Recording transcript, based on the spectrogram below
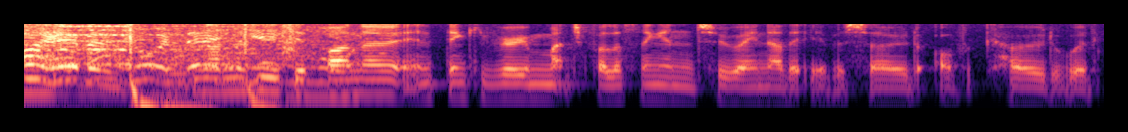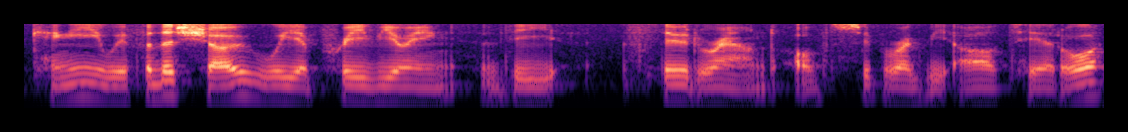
I have enjoyed that. I'm Mihi Stefano, and thank you very much for listening in to another episode of Code with Kingy, where for this show we are previewing the third round of Super Rugby Aotearoa,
